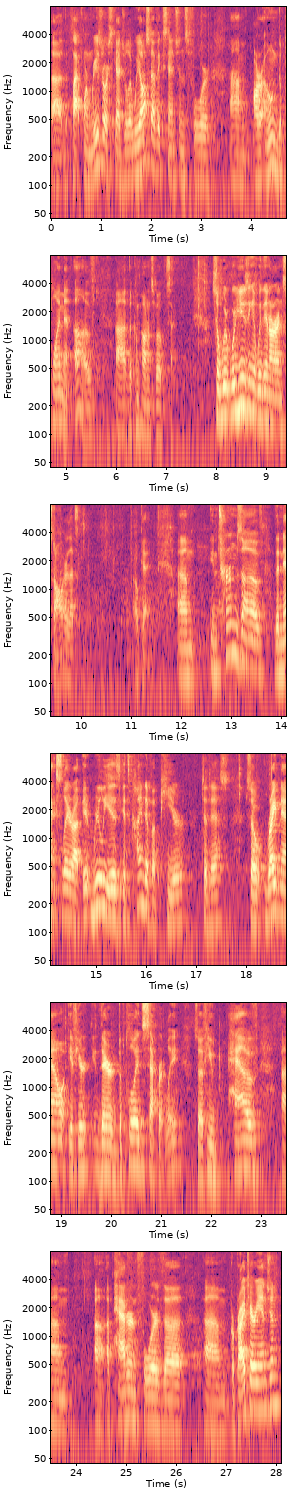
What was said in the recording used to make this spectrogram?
uh, the platform resource scheduler, we also have extensions for um, our own deployment of uh, the components of OpenStack. So we're, we're, using it within our installer. That's okay. Um, in terms of the next layer up, it really is, it's kind of a peer to this. So right now, if you're, they're deployed separately. So if you have um, a, a, pattern for the um, proprietary engine,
